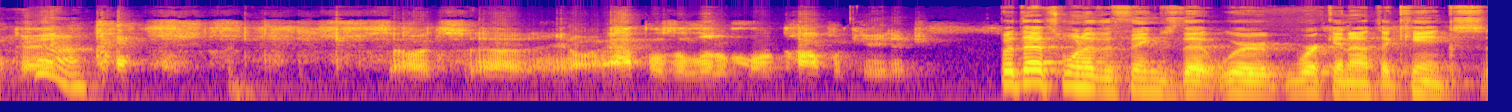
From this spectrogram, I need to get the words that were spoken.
okay. Huh. so it's uh, you know, Apple's a little more complicated. But that's one of the things that we're working out the kinks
